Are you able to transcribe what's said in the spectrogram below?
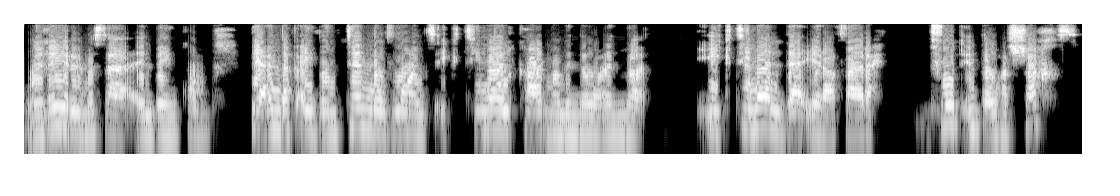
ويغير المسائل بينكم. في عندك أيضا ten of wands اكتمال كارما من نوع ما اكتمال دائرة. فرح تفوت أنت وهالشخص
